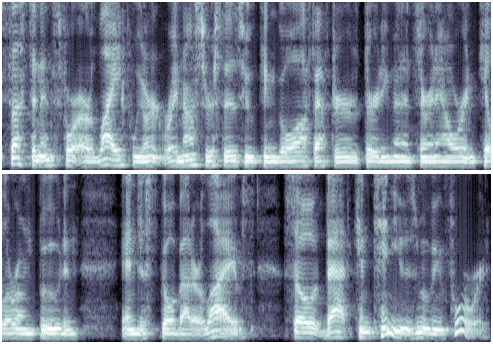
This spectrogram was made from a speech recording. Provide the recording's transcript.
sustenance, for our life. We aren't rhinoceroses who can go off after 30 minutes or an hour and kill our own food and, and just go about our lives. So that continues moving forward.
